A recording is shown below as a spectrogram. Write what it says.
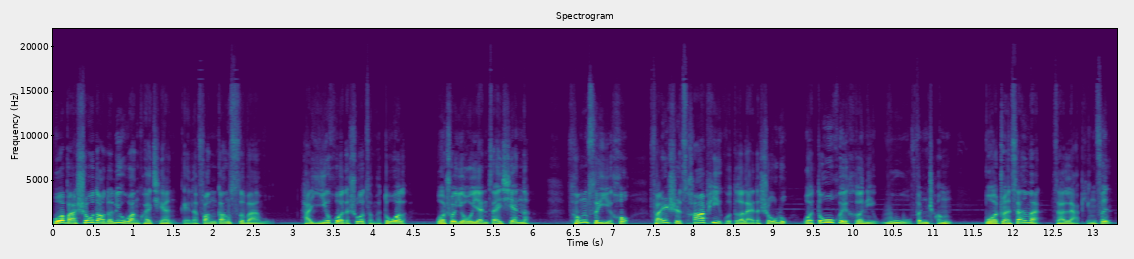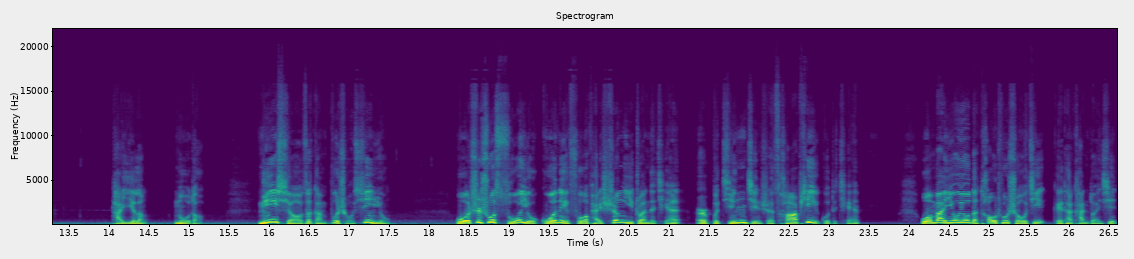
我把收到的六万块钱给了方刚四万五，他疑惑地说：“怎么多了？”我说：“有言在先呢。”从此以后，凡是擦屁股得来的收入，我都会和你五五分成。我赚三万，咱俩平分。他一愣，怒道：“你小子敢不守信用？我是说，所有国内佛牌生意赚的钱，而不仅仅是擦屁股的钱。”我慢悠悠地掏出手机给他看短信，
